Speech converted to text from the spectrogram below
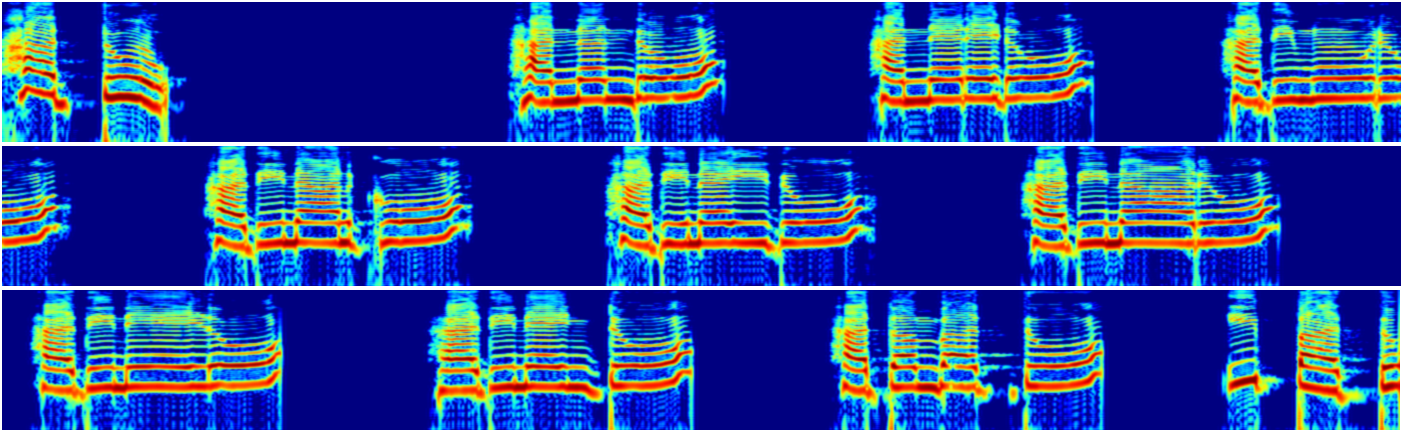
ಹತ್ತು, ಹನ್ನೊಂದು, ಹನ್ನೆರಡು, ಹದಿಮೂರು, ಹದಿನಾಲ್ಕು, ಹದಿನೈದು ಹದಿನಾರು, ಹದಿನೇಳು, ಹದಿನೆಂಟು, ಹತ್ತೊಂಬತ್ತು, ಇಪ್ಪತ್ತು.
